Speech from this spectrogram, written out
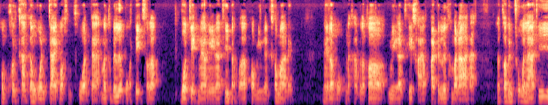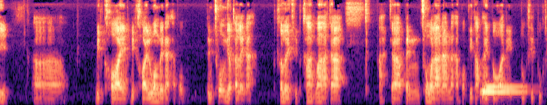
ผมค่อนข้างกังวลใจพอสมควร แต่มันก็เป็นเรื่องปกติสำหรับโปรเจกต์แนวนี้นะที่แบบว่าพอมีเงินเข้ามาในในระบบนะครับ แล้วก็มีการเทขายออกไปเป็นเรื่องธรรมดานะแล้วก็เป็นช่วงเวลาที่บิตคอยบิตคอยร่วงด้วยนะครับผมเป็นช่วงเดียวกันเลยนะ ก็เลยคิดคาดว่าอาจจะอาจจะเป็นช่วงเวลานั้นนะครับ ผมที่ทำให้ตัวนี้ถูกถูกเท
